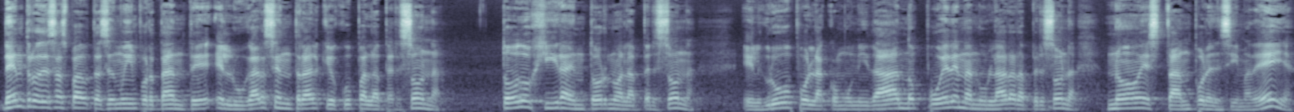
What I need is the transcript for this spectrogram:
Dentro de esas pautas es muy importante el lugar central que ocupa la persona. Todo gira en torno a la persona. El grupo, la comunidad no pueden anular a la persona, no están por encima de ella.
